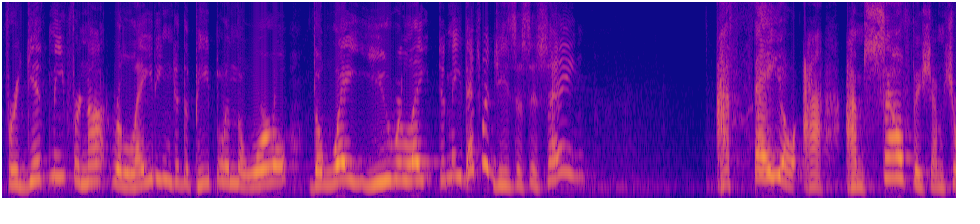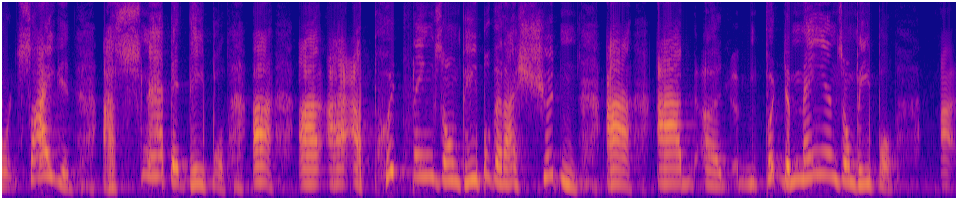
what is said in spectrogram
Forgive me for not relating to the people in the world the way you relate to me. That's what Jesus is saying. I fail. I, I'm selfish. I'm short sighted. I snap at people. I, I, I put things on people that I shouldn't. I, I uh, put demands on people. I,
